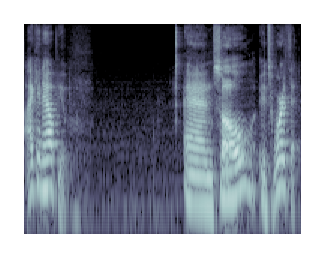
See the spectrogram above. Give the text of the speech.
I can help you. And so it's worth it.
